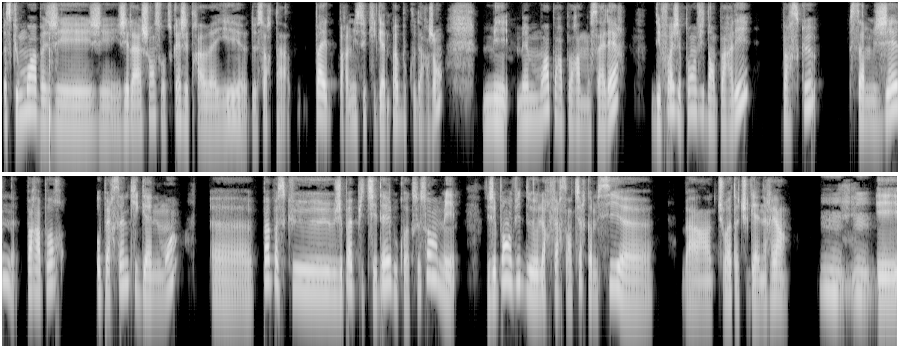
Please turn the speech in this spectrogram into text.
Parce que moi, bah, j'ai, j'ai, j'ai la chance, en tout cas, j'ai travaillé de sorte à pas être parmi ceux qui gagnent pas beaucoup d'argent. Mais même moi, par rapport à mon salaire, des fois, j'ai pas envie d'en parler parce que ça me gêne par rapport aux personnes qui gagnent moins. Euh, pas parce que j'ai pas pitié d'elles ou quoi que ce soit, mais j'ai pas envie de leur faire sentir comme si, euh, bah, tu vois, toi, tu gagnes rien. Mmh, mmh. Et,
